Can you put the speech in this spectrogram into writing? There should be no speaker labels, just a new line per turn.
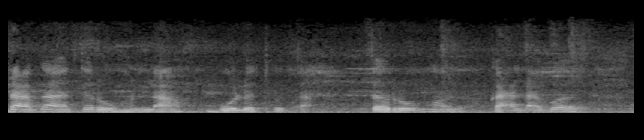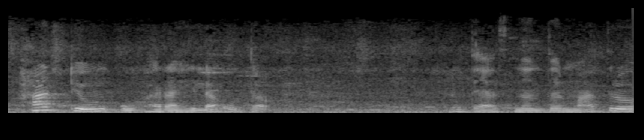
रागात रोहनला बोलत होता. तर रोहन कालावर हात ठेवून उभा राहिला होता. त्याचनंतर मात्र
